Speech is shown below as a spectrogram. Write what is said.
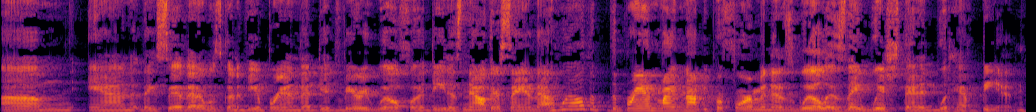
Um, and they said that it was going to be a brand that did very well for Adidas. Now they're saying that, well, the, the brand might not be performing as well as they wish that it would have been.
